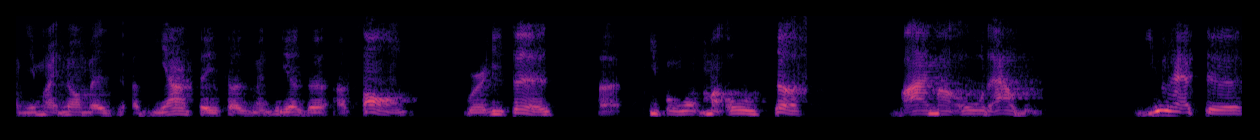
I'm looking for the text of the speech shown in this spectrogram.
um, you might know him as uh, Beyonce's husband. He has a, a song where he says, uh, "People want my old stuff, buy my old album." You have to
